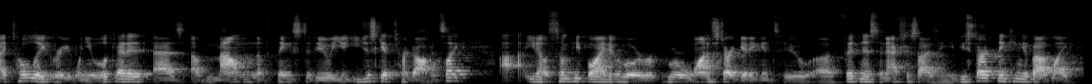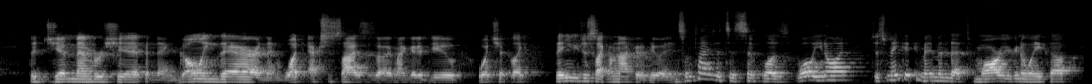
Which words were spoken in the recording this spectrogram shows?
I totally agree. When you look at it as a mountain of things to do, you, you just get turned off. It's like uh, you know, some people I know who are who want to start getting into uh, fitness and exercising. If you start thinking about like the gym membership and then going there and then what exercises am I going to do, what like then you're just like I'm not going to do it. And sometimes it's as simple as well, you know what? Just make a commitment that tomorrow you're going to wake up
